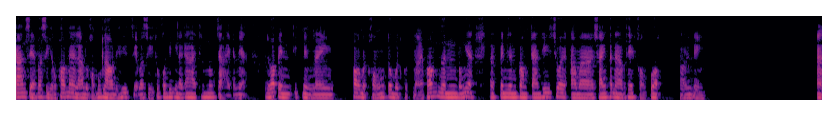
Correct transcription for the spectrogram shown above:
การเสียภาษีของพ่อแม่แล้วหรือของพวกเราเนี่ยที่เสียภาษีทุกคนที่มีรายได้ที่ต้องจ่ายกันเนี่ยหรือว่าเป็นอีกหนึ่งในข้อกำหนดของตัวบทกฎหมาย เพราะเงินตรงเนี้ยเป็นเงินกองกลางที่ช่วยเอามาใช้พัฒนาประเทศของพวกเรานั่นเองอะ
